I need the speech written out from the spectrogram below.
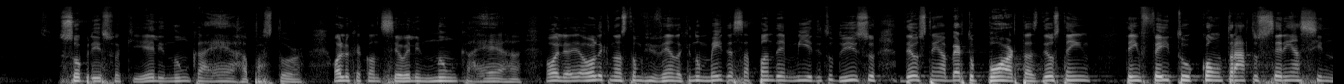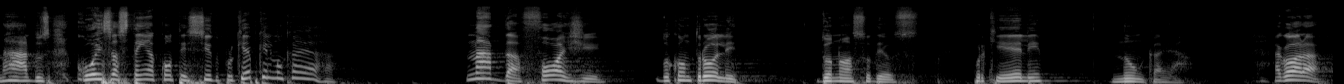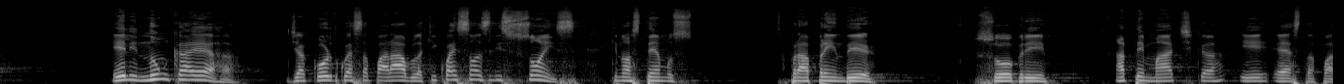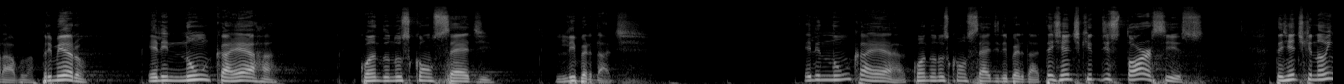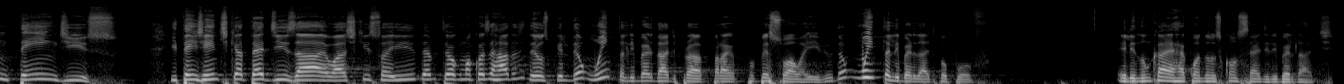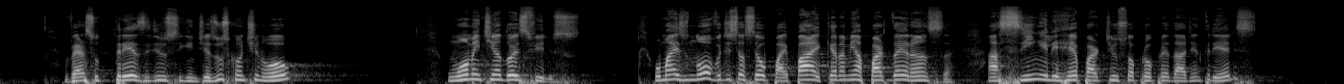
sobre isso aqui. Ele nunca erra, pastor. Olha o que aconteceu, ele nunca erra. Olha, olha o que nós estamos vivendo aqui no meio dessa pandemia, de tudo isso. Deus tem aberto portas, Deus tem, tem feito contratos serem assinados, coisas têm acontecido. Por quê? Porque ele nunca erra. Nada foge do controle do nosso Deus, porque Ele nunca erra. Agora, Ele nunca erra, de acordo com essa parábola aqui, quais são as lições que nós temos para aprender sobre a temática e esta parábola? Primeiro, Ele nunca erra quando nos concede liberdade. Ele nunca erra quando nos concede liberdade. Tem gente que distorce isso. Tem gente que não entende isso. E tem gente que até diz: Ah, eu acho que isso aí deve ter alguma coisa errada de Deus, porque Ele deu muita liberdade para o pessoal aí, viu? Deu muita liberdade para o povo. Ele nunca erra quando nos concede liberdade. verso 13 diz o seguinte: Jesus continuou. Um homem tinha dois filhos. O mais novo disse ao seu pai: Pai, quero a minha parte da herança. Assim ele repartiu sua propriedade entre eles.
